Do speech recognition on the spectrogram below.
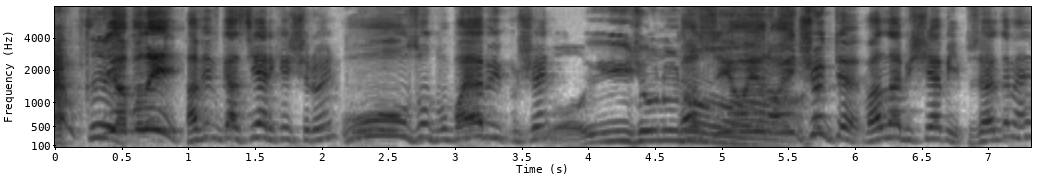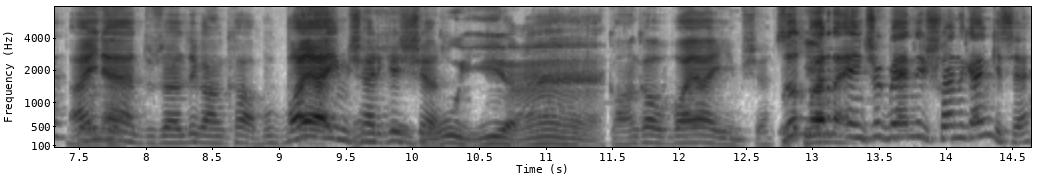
Yaptı. Yapılıyor. Hafif gasiye arkadaşlar oyun. Oo Zod bu bayağı büyükmüş he. Oy canına. Gasiye oyun oyun çöktü. Vallahi bir şey yapayım. Düzeldi mi? Aynen düzeldi kanka. Bu bayağı iyiymiş arkadaşlar. Oo iyi he. Kanka bu bayağı iyiymiş ya. Zod bu arada en çok beğendiğin şu anlık hangisi?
